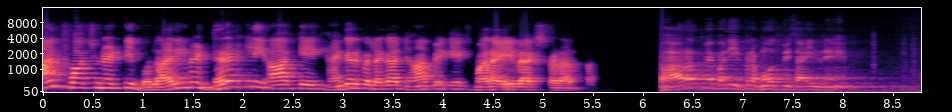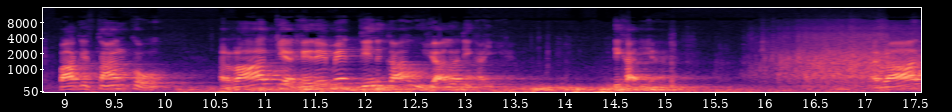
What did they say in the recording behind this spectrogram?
अनफॉर्चुनेटली बुलारी में डायरेक्टली आके एक हैंगर पे लगा जहाँ पे एक हमारा एवैक्स खड़ा था। भारत में बनी ब्रह्मोस मिसाइल ने पाकिस्तान को रात के अंधेरे में दिन का उजाला दिखाई दिया दिखा दिया है। रात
